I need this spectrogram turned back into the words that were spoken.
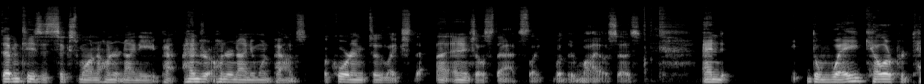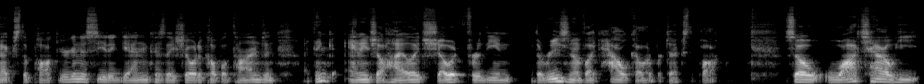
Devon Toews is 6'1, 198 pounds, 191 pounds, according to like uh, NHL stats, like what their bio says. And the way Keller protects the puck, you're going to see it again because they show it a couple times, and I think NHL highlights show it for the the reason of like how Keller protects the puck. So watch how he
